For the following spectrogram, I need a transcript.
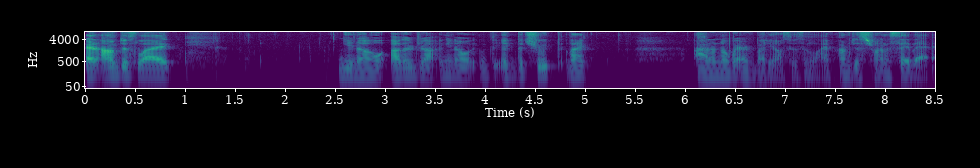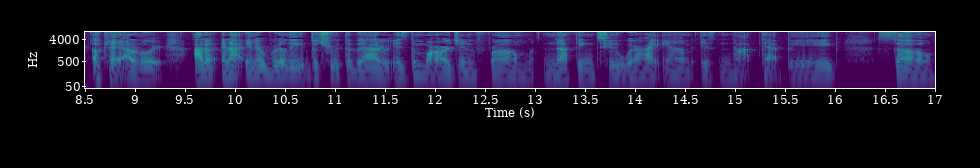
and I'm just like." You know, other job. You know, the, the truth. Like I don't know where everybody else is in life. I'm just trying to say that. Okay, I don't know where I don't and I and it really the truth of the matter is the margin from nothing to where I am is not that big. So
